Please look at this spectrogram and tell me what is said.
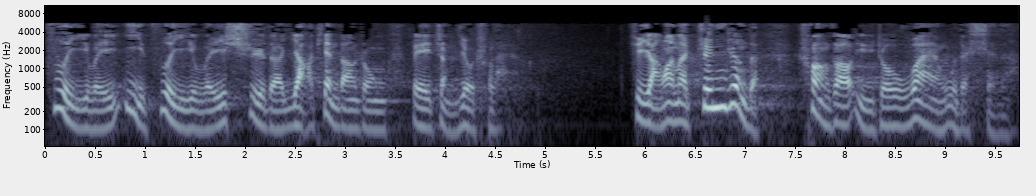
自以为意、自以为是的鸦片当中被拯救出来，去仰望那真正的创造宇宙万物的神啊！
